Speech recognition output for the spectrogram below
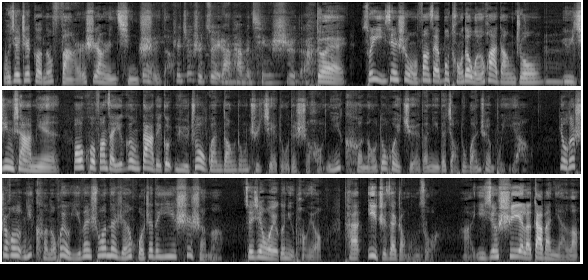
我觉得这可能反而是让人轻视的，这就是最让他们轻视的。对，所以一件事我们放在不同的文化当中、语境下面，包括放在一个更大的一个宇宙观当中去解读的时候，你可能都会觉得你的角度完全不一样。有的时候你可能会有疑问，说那人活着的意义是什么？最近我有个女朋友，她一直在找工作啊，已经失业了大半年了。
